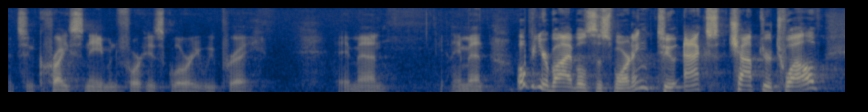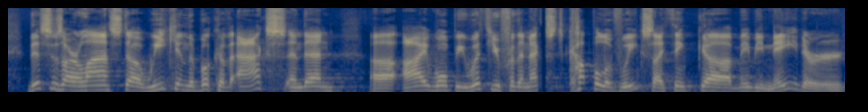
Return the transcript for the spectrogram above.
It's in Christ's name and for his glory we pray. Amen. Amen. Open your Bibles this morning to Acts chapter 12. This is our last uh, week in the book of Acts, and then uh, I won't be with you for the next couple of weeks. I think uh, maybe Nate or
